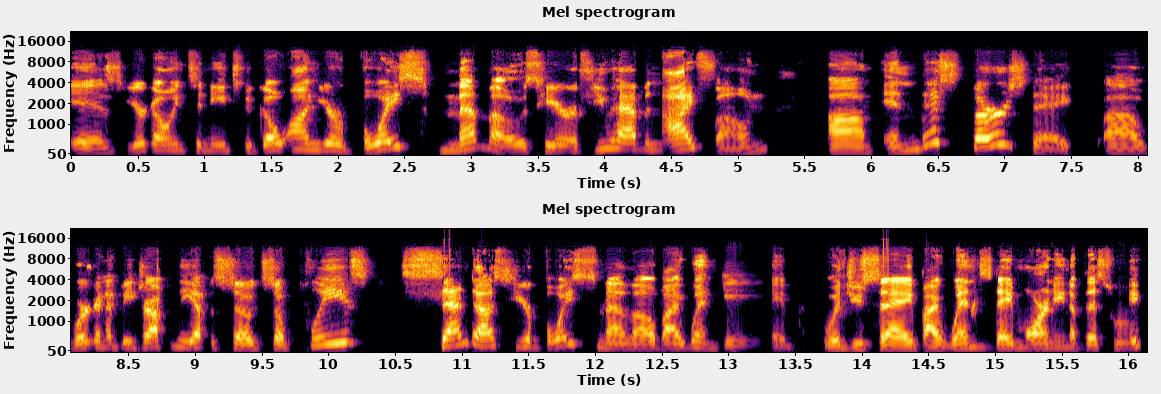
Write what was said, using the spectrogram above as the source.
is you're going to need to go on your voice memos here. If you have an iPhone, um, and this Thursday, uh, we're going to be dropping the episode. So please send us your voice memo by when, Gabe? Would you say by Wednesday morning of this week?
